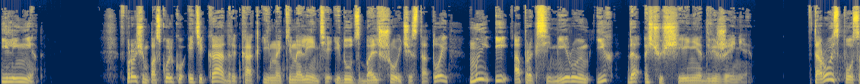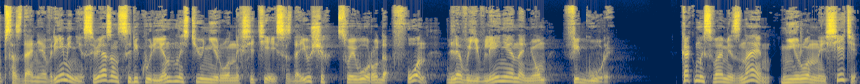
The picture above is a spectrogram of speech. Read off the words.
или нет. Впрочем, поскольку эти кадры, как и на киноленте, идут с большой частотой, мы и аппроксимируем их до ощущения движения. Второй способ создания времени связан с рекуррентностью нейронных сетей, создающих своего рода фон для выявления на нем фигуры. Как мы с вами знаем, нейронные сети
